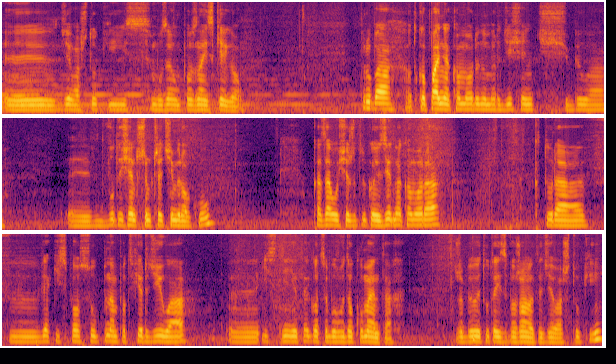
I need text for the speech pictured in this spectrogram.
Y, dzieła sztuki z Muzeum Poznańskiego. Próba odkopania komory numer 10 była w 2003 roku. Okazało się, że tylko jest jedna komora, która w, w jakiś sposób nam potwierdziła istnienie tego, co było w dokumentach, że były tutaj zwożone te dzieła sztuki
